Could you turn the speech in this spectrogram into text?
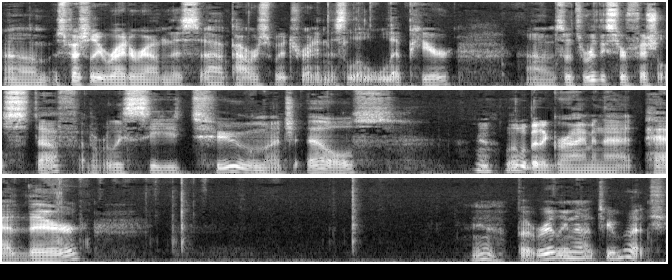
um, especially right around this uh, power switch, right in this little lip here. Um, so it's really superficial stuff. I don't really see too much else yeah, a little bit of grime in that pad there. Yeah, but really not too much.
